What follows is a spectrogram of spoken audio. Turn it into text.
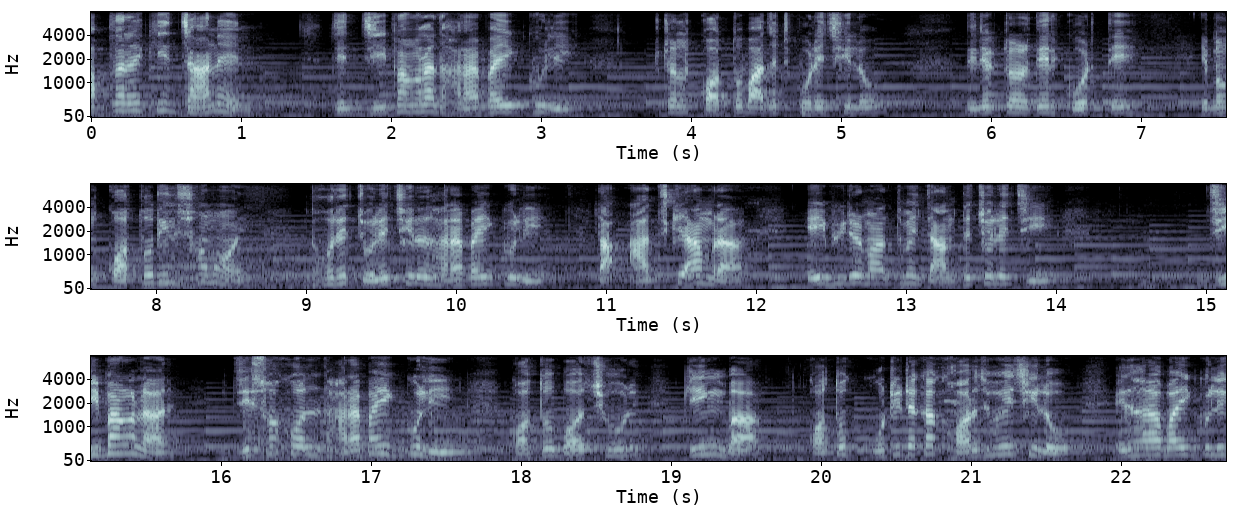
আপনারা কি জানেন যে জি বাংলা ধারাবাহিকগুলি টোটাল কত বাজেট পড়েছিল ডিরেক্টরদের করতে এবং কতদিন সময় ধরে চলেছিল ধারাবাহিকগুলি? তা আজকে আমরা এই ভিডিওর মাধ্যমে জানতে চলেছি জি বাংলার যে সকল ধারাবাহিকগুলি কত বছর কিংবা কত কোটি টাকা খরচ হয়েছিল এই ধারাবাহিকগুলি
